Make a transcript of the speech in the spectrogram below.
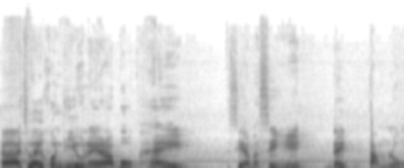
เอ่อช่วยคนที่อยู่ในระบบให้เสียภาษีได้ต่ำลง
